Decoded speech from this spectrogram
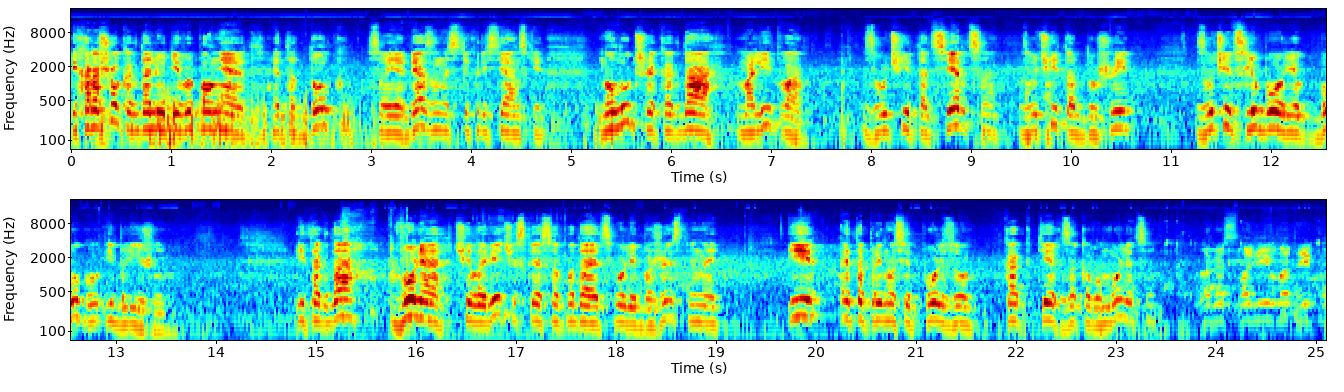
И хорошо, когда люди выполняют этот долг, свои обязанности христианские, но лучше, когда молитва звучит от сердца, звучит от души, звучит с любовью к Богу и ближним. И тогда воля человеческая совпадает с волей божественной, и это приносит пользу как тех, за кого молятся, Благослови, Владыку,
